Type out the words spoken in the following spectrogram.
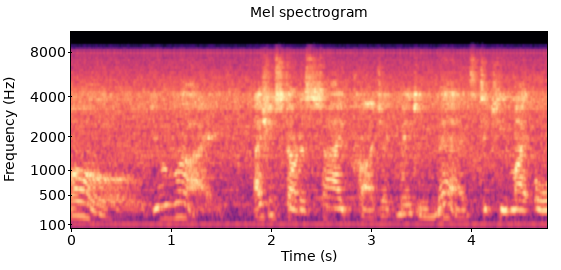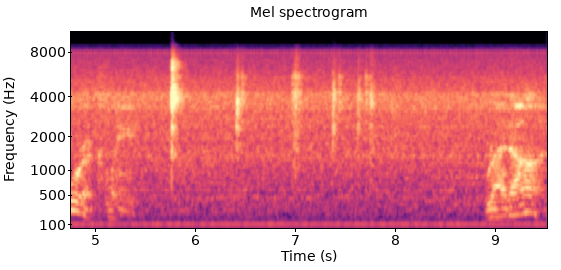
Oh, you're right. I should start a side project making meds to keep my aura clean. Right on.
